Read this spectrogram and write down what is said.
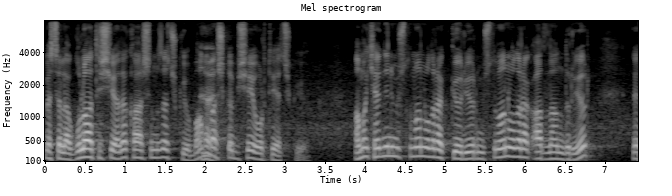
Mesela Gulat-ı Şia'da karşımıza çıkıyor. Bambaşka bir şey ortaya çıkıyor. Ama kendini Müslüman olarak görüyor, Müslüman olarak adlandırıyor e,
